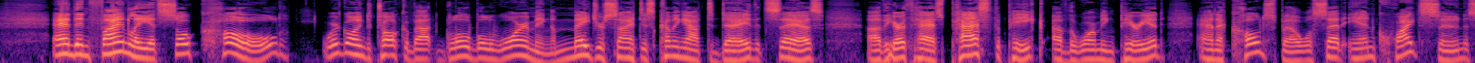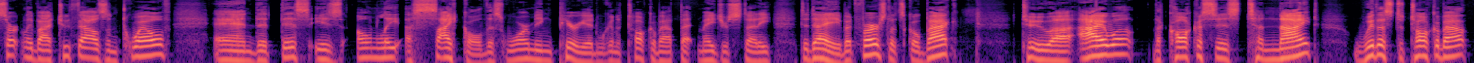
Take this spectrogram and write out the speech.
And then finally, it's so cold. We're going to talk about global warming. A major scientist coming out today that says uh, the Earth has passed the peak of the warming period, and a cold spell will set in quite soon, certainly by 2012, and that this is only a cycle, this warming period. We're going to talk about that major study today. But first, let's go back to uh, Iowa. The caucus is tonight. With us to talk about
